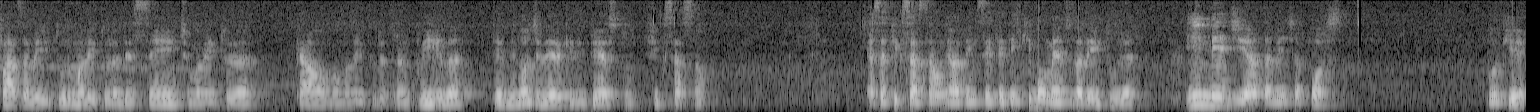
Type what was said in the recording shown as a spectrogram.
faz a leitura, uma leitura decente, uma leitura calma, uma leitura tranquila. Terminou de ler aquele texto? Fixação. Essa fixação ela tem que ser feita em que momento da leitura? Imediatamente após. Por quê?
